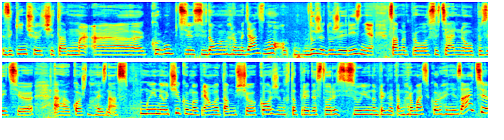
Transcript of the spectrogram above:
закінчуючи там е, корупцію, свідомим громадянством. Ну дуже дуже різні саме про соціальну позицію кожного із нас. Ми не очікуємо прямо там, що кожен, хто прийде, створить свою, наприклад, там громадську організацію.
